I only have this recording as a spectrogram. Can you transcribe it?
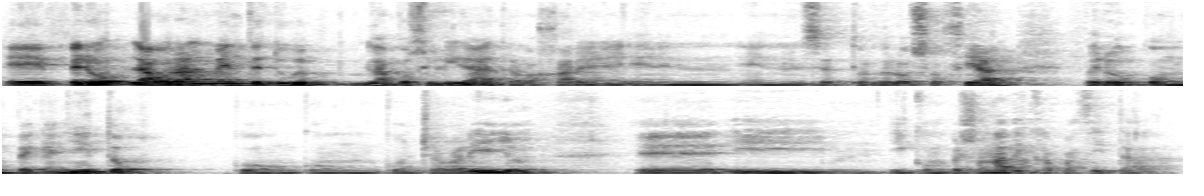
Eh, pero laboralmente tuve la posibilidad de trabajar en, el sector de lo social, pero con pequeñitos, con, con, chavalillos eh, y, y con personas discapacitadas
